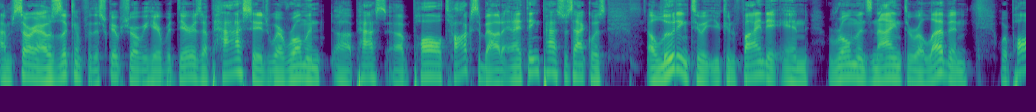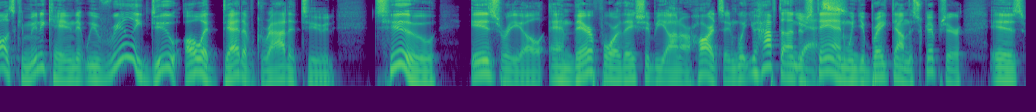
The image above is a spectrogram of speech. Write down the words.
I'm sorry, I was looking for the scripture over here, but there is a passage where Roman uh, past, uh, Paul talks about it, and I think Pastor Zach was alluding to it. You can find it in Romans nine through eleven, where Paul is communicating that we really do owe a debt of gratitude to Israel, and therefore they should be on our hearts. And what you have to understand Yes. when you break down the scripture is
